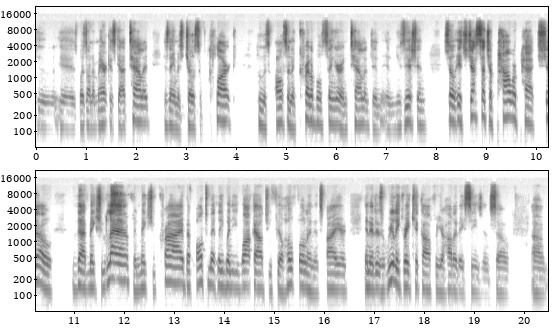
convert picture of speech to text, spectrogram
who is was on America's Got Talent. His name is Joseph Clark, who is also an incredible singer and talent and, and musician. So it's just such a power-packed show that makes you laugh and makes you cry. But ultimately, when you walk out, you feel hopeful and inspired. And it is a really great kickoff for your holiday season. So um,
